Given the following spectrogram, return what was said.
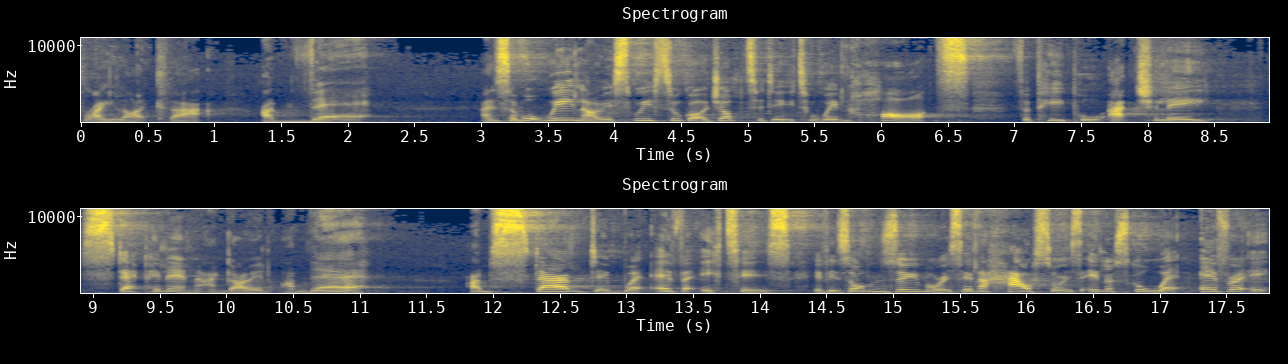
pray like that. I'm there. And so, what we know is we've still got a job to do to win hearts for people actually stepping in and going, I'm there. I'm standing wherever it is. If it's on Zoom or it's in a house or it's in a school, wherever it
